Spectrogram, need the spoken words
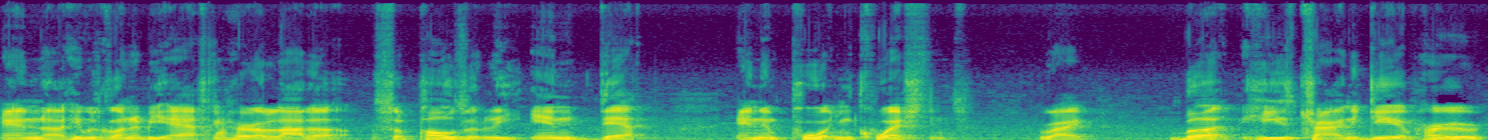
and he was going to be asking her a lot of supposedly in-depth and important questions, right? But he's trying to give her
